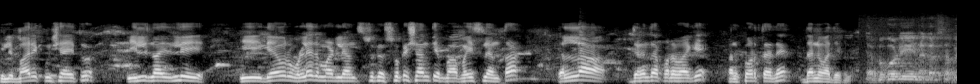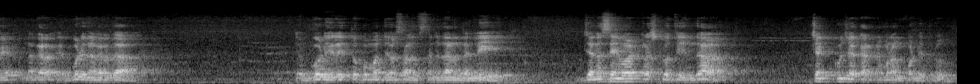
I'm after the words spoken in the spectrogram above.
ಇಲ್ಲಿ ಭಾರಿ ಖುಷಿ ಆಯಿತು. ಇಲ್ಲಿ ಇಲ್ಲಿ ಈ ದೇವರು ಒಳ್ಳೇದು ಮಾಡಲಿ ಅಂತ, ಸುಖ ಸುಖ ಶಾಂತಿ ಬಯಸಲಿ ಅಂತ ಎಲ್ಲ ಜನತಾ ಪರವಾಗಿ ನಾನು ಕೋರ್ತಾ ಇದ್ದೆ. ಧನ್ಯವಾದಗಳು. ಹೆಬ್ಬಗೋಡಿ ನಗರಸಭೆ, ನಗರ, ಹೆಬ್ಬಗೋಡಿ ನಗರದ ಹೆಬ್ಬಗೋಡಿಯಲ್ಲಿ ತುಪ್ಪಮ್ಮ ದೇವಸ್ಥಾನದ ಸನ್ನಿಧಾನದಲ್ಲಿ ಜನಸೇವಾ ಟ್ರಸ್ಟ್ ವತಿಯಿಂದ ಚಟ್ ಪೂಜಾ ಕಾರ್ಯಕ್ರಮ ಹಮ್ಮಿಕೊಂಡಿದ್ರು.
